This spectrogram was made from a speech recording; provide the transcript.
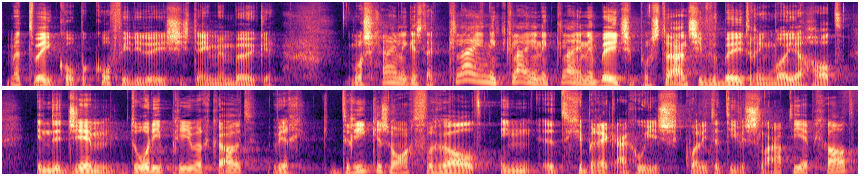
met twee koppen koffie die door je systeem inbeuken. Waarschijnlijk is dat kleine, kleine, kleine beetje prestatieverbetering wat je had in de gym door die pre-workout weer drie keer zo hard vergaald in het gebrek aan goede kwalitatieve slaap die je hebt gehad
